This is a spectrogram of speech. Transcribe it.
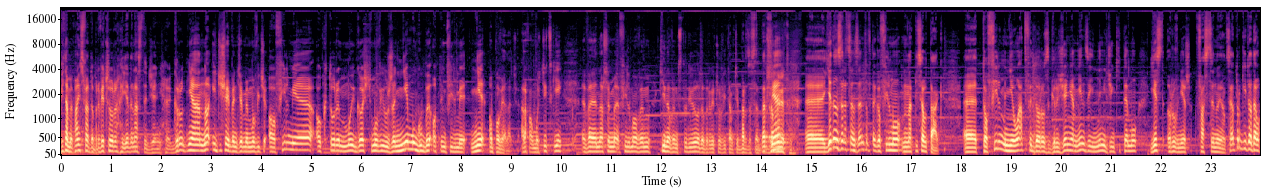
Witamy Państwa, dobry wieczór, 11 dzień grudnia. No i dzisiaj będziemy mówić o filmie, o którym mój gość mówił, że nie mógłby o tym filmie nie opowiadać. Rafał Mościcki w naszym filmowym, kinowym studiu. Dobry wieczór, witam Cię bardzo serdecznie. Dobry wieczór. E, jeden z recenzentów tego filmu napisał tak. E, to film niełatwy do rozgryzienia, między innymi dzięki temu jest również fascynujący. A drugi dodał,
